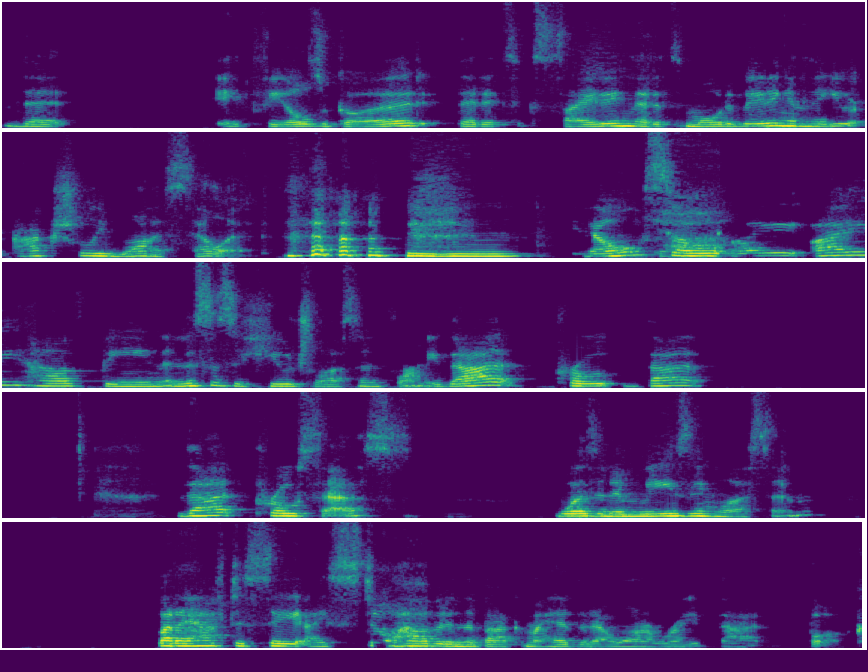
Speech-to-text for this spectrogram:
that it feels good, that it's exciting, that it's motivating, and that you actually want to sell it. Mm-hmm. you know so i i have been and this is a huge lesson for me that pro that that process was an amazing lesson but i have to say i still have it in the back of my head that i want to write that book.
